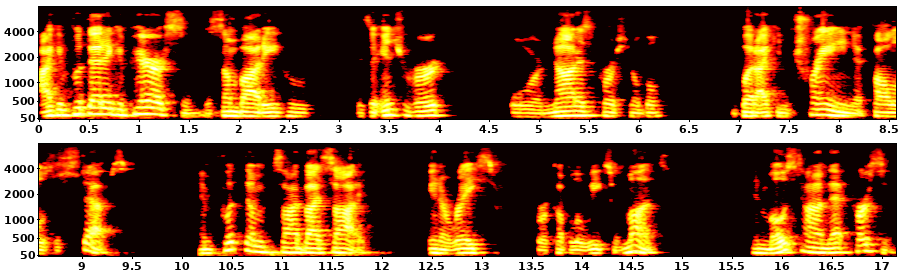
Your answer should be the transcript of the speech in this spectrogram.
I can put that in comparison to somebody who is an introvert or not as personable but I can train that follows the steps and put them side by side in a race for a couple of weeks or months. And most time that person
